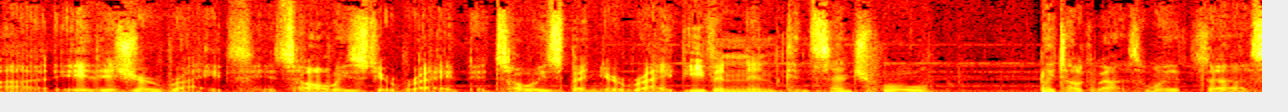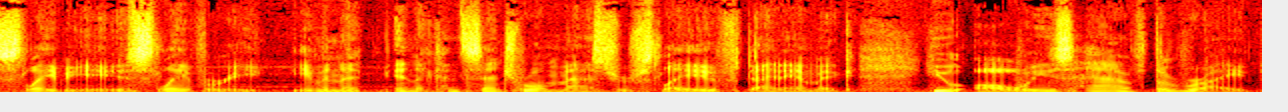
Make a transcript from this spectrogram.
Uh, it is your right. It's always your right. It's always been your right, even in consensual we talk about with uh, slavery, slavery, even in a consensual master slave dynamic, you always have the right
